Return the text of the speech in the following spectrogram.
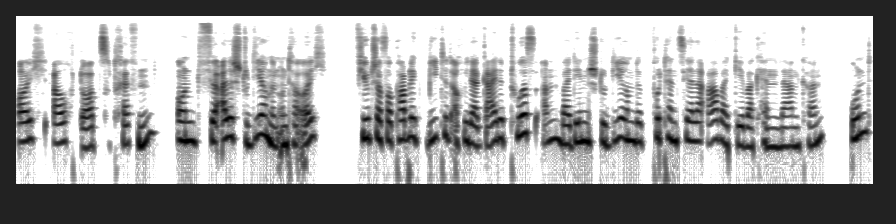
euch auch dort zu treffen. Und für alle Studierenden unter euch, Future for Public bietet auch wieder Guided Tours an, bei denen Studierende potenzielle Arbeitgeber kennenlernen können. Und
